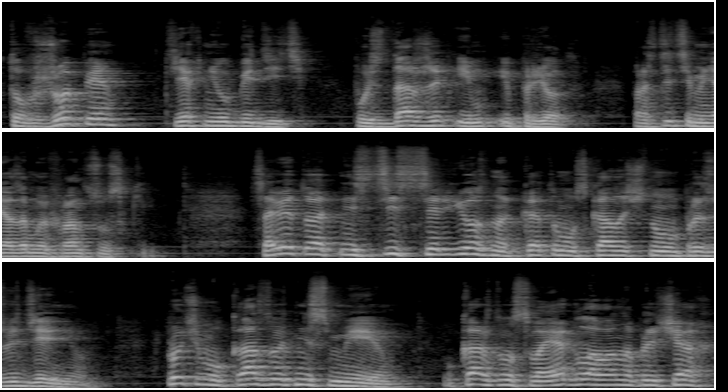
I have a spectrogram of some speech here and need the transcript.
кто в жопе, тех не убедить, пусть даже им и прет. Простите меня за мой французский. Советую отнестись серьезно к этому сказочному произведению. Впрочем, указывать не смею. У каждого своя голова на плечах,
